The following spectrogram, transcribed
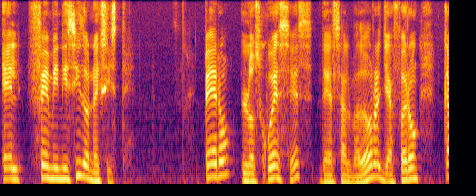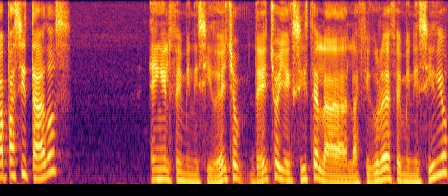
el feminicidio no existe, pero los jueces de El Salvador ya fueron capacitados en el feminicidio. De hecho, de hecho ya existe la, figura de feminicidio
